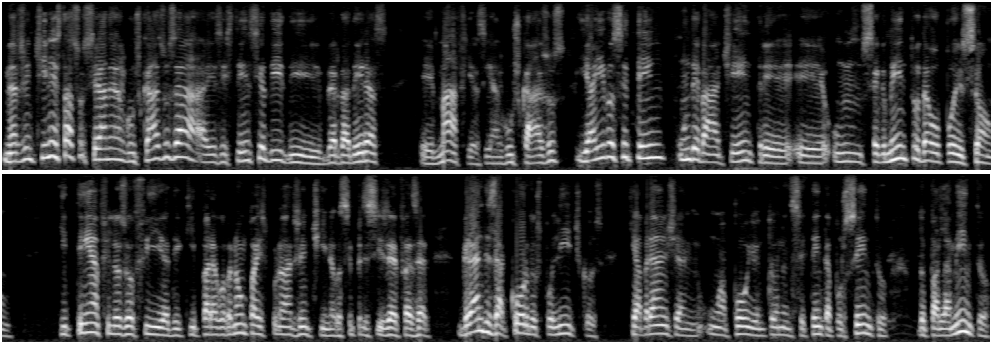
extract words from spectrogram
Na Argentina está associada, em alguns casos, à, à existência de, de verdadeiras eh, máfias, em alguns casos, e aí você tem um debate entre eh, um segmento da oposição que tem a filosofia de que para governar um país como a Argentina você precisa fazer grandes acordos políticos que abranjam um apoio em torno de 70% do parlamento,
